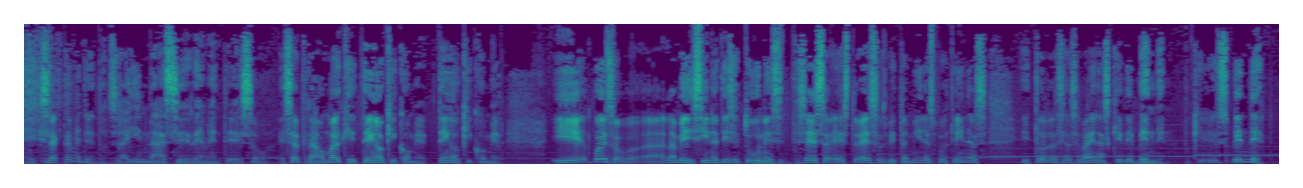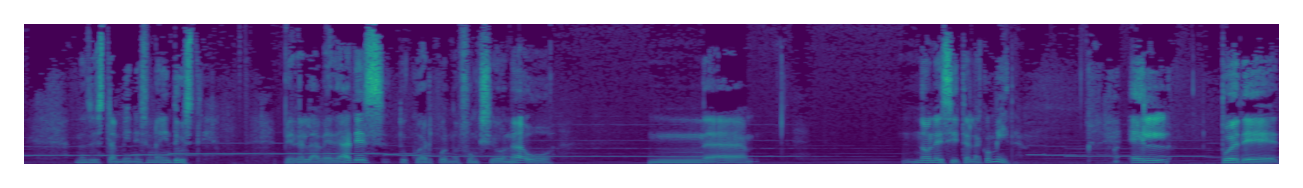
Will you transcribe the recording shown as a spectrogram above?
Exactamente, entonces ahí nace realmente eso, ese trauma que tengo que comer, tengo que comer. Y pues la medicina dice, tú necesitas eso, esto, esas vitaminas, proteínas y todas esas vainas que venden, porque es vender. Entonces también es una industria. Pero la verdad es, tu cuerpo no funciona o mm, ah, no necesita la comida. Él puede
